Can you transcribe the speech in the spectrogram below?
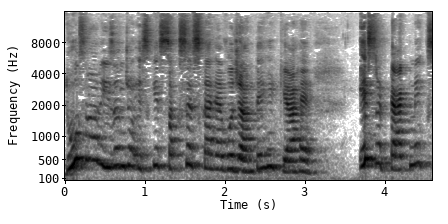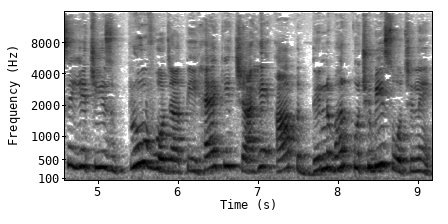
दूसरा रीजन जो इसके सक्सेस का है, वो जानते हैं क्या है? इस टेक्निक से ये चीज़ प्रूव हो जाती है कि चाहे आप दिन भर कुछ भी सोच लें,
